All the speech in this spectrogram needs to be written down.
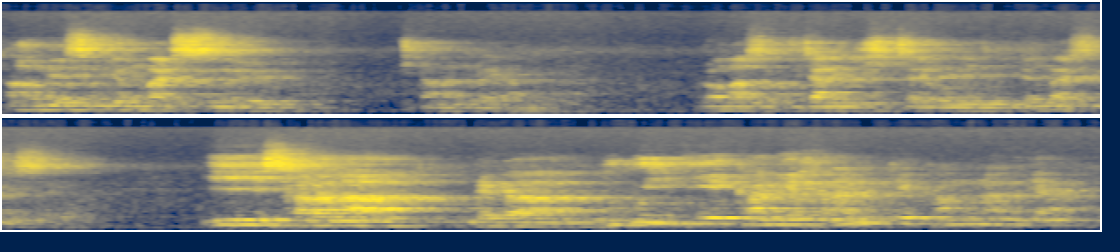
다음의 성경 말씀을 귀담아 들어야 합니다. 로마서 9장 20절에 보면 이런 말씀이 있어요. 이 사람아 내가 누구이기에 감히 하나님께 방문하느냐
